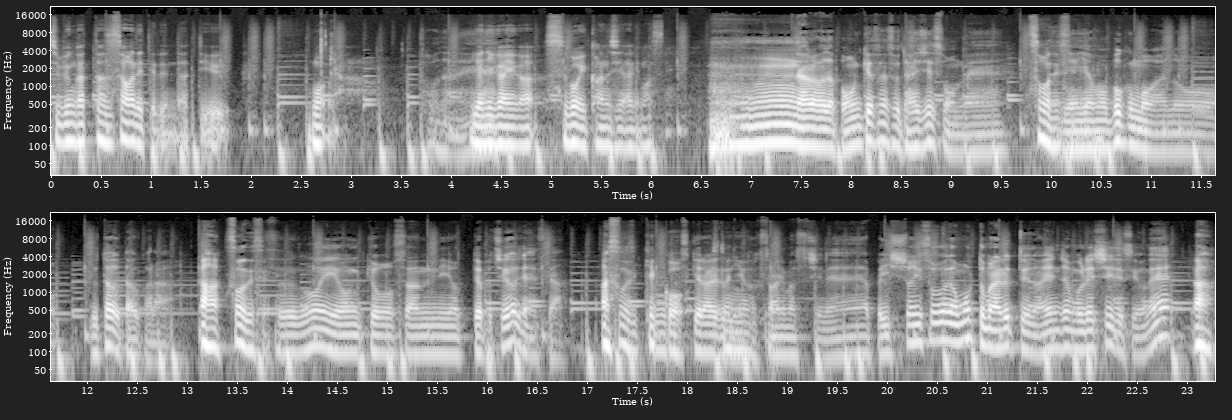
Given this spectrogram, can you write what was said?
自分が携われてるんだっていうもそうだね。うやりがいがすごい感じられますね。うーんなるほど。やっぱ音響さんそれ大事ですもんね。そうですね。いやいやもう僕もあの歌歌うからあそうですね。すごい音響さんによってやっぱ違うじゃないですか。あそうです。結構助けられるもたくさんありますしね。やっぱ一緒にそう思ってもらえるっていうのは演者も嬉しいですよね。あ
